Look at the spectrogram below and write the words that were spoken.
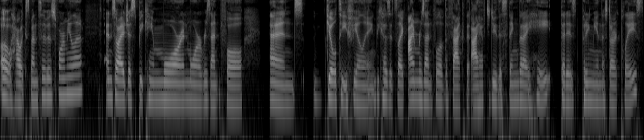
Oh, how expensive is formula? And so I just became more and more resentful and guilty feeling because it's like I'm resentful of the fact that I have to do this thing that I hate that is putting me in this dark place.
